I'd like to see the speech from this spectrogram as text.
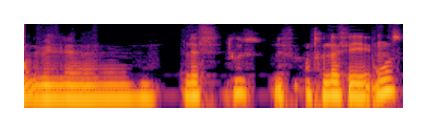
en 2009, 12, 9, entre 9 et 11,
